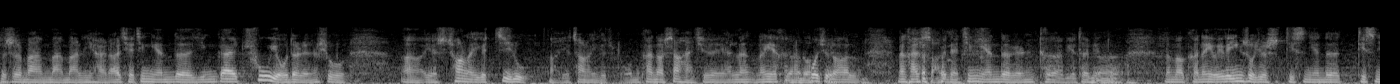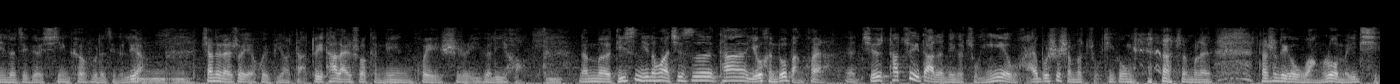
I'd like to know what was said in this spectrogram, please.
就是蛮蛮蛮厉害的。而且今年的应该出游的人数。呃，也是创了一个记录啊，也创了一个。我们看到上海其实也人人也很多，过去的话人还少一点，今年的人特别特别多。那么可能有一个因素就是迪士尼的迪士尼的这个吸引客户的这个量，相对来说也会比较大，对他来说肯定会是一个利好。那么迪士尼的话，其实它有很多板块了，呃，其实它最大的那个主营业务还不是什么主题公园啊什么的，它是那个网络媒体，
